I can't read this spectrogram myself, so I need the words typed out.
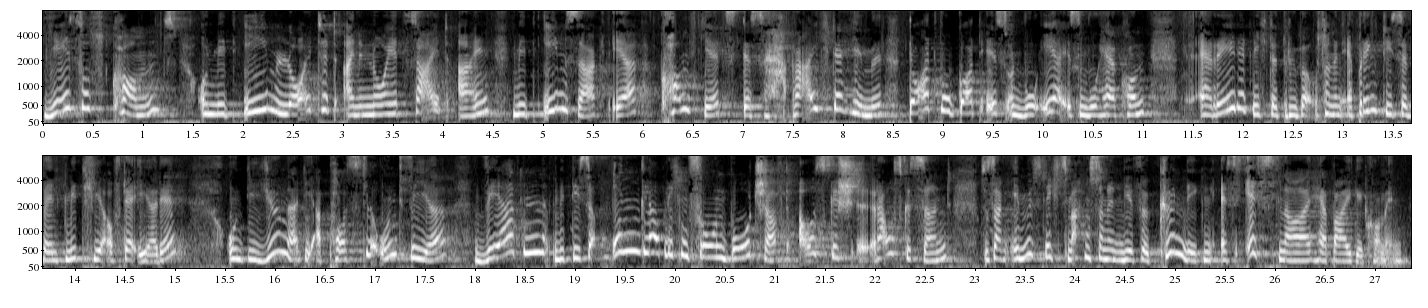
Jesus kommt und mit ihm läutet eine neue Zeit ein. Mit ihm sagt er, kommt jetzt das Reich der Himmel, dort wo Gott ist und wo er ist und woher er kommt. Er redet nicht darüber, sondern er bringt diese Welt mit hier auf der Erde. Und die Jünger, die Apostel und wir werden mit dieser unglaublichen frohen Botschaft rausgesandt, zu sagen, ihr müsst nichts machen, sondern wir verkündigen, es ist nahe herbeigekommen.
